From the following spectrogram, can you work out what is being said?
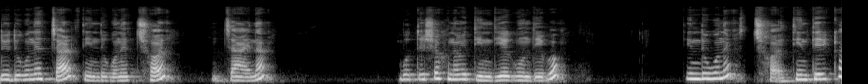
দুই দুগুণের চার, তিন দুগুণের ছয়। যায় না। বত্রিশ এখন আমি তিন দিয়ে গুণ দিব। তিন দুগুণে ছয়, তিন তিরিকা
